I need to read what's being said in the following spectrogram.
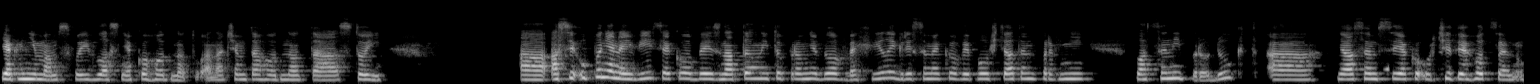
jak vnímám svoji vlastní jako hodnotu a na čem ta hodnota stojí. A asi úplně nejvíc jako by znatelný to pro mě bylo ve chvíli, kdy jsem jako vypouštěla ten první placený produkt a měla jsem si jako určit jeho cenu.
